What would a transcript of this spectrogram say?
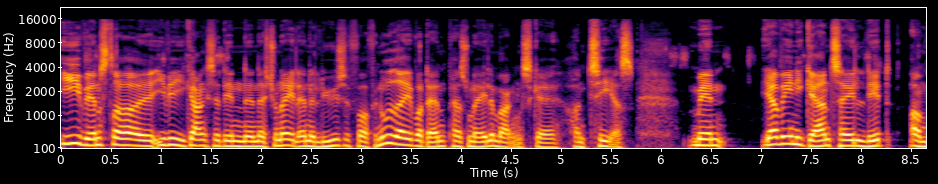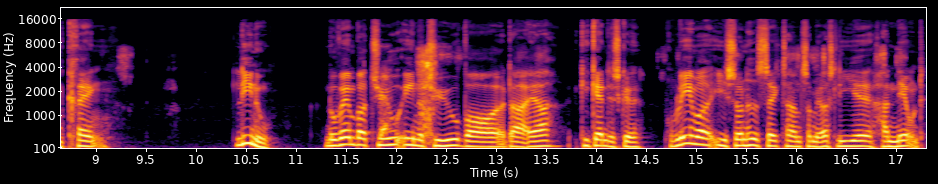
i Venstre, øh, I vil i gang sætte en national analyse for at finde ud af, hvordan personalemanglen skal håndteres. Men jeg vil egentlig gerne tale lidt omkring lige nu, november 2021, ja. hvor der er gigantiske problemer i sundhedssektoren, som jeg også lige øh, har nævnt.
